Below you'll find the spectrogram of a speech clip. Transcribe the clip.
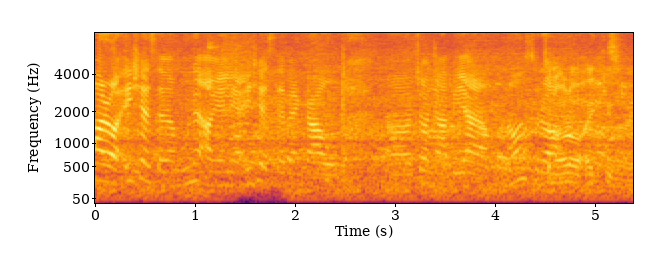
ကတော့ HS7 မိုးနဲ့အောင်ရင်လည်း HS7 ကားကိုအာကြော်ညာပေးရတာပေါ့နော်ဆိုကျွန်တော့တော်တော့ IQ ပဲ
